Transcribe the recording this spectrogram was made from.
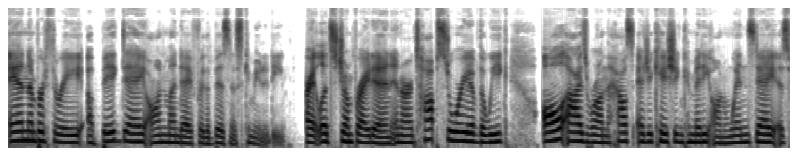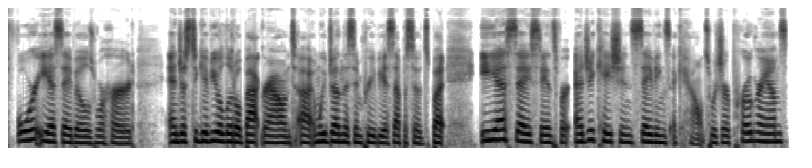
And number three, a big day on Monday for the business community. All right, let's jump right in. In our top story of the week, all eyes were on the House Education Committee on Wednesday as four ESA bills were heard. And just to give you a little background, uh, and we've done this in previous episodes, but ESA stands for Education Savings Accounts, which are programs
